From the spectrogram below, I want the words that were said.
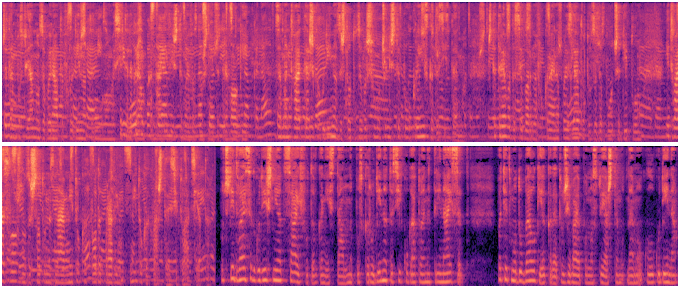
Четем постоянно за войната в родината ни, имаме си телеграм-канали, виждаме въздушните тревоги. За мен това е тежка година, защото завършвам училище по украинската система. Ще трябва да се върна в Украина през лятото, за да получа диплом. И това е сложно, защото не знаем нито какво да правим, нито каква ще е ситуацията. Почти 20 годишният Сайф от Афганистан напуска родината си, когато е на 13. Пътят му до Белгия, където живее по-настоящем отнема около година.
